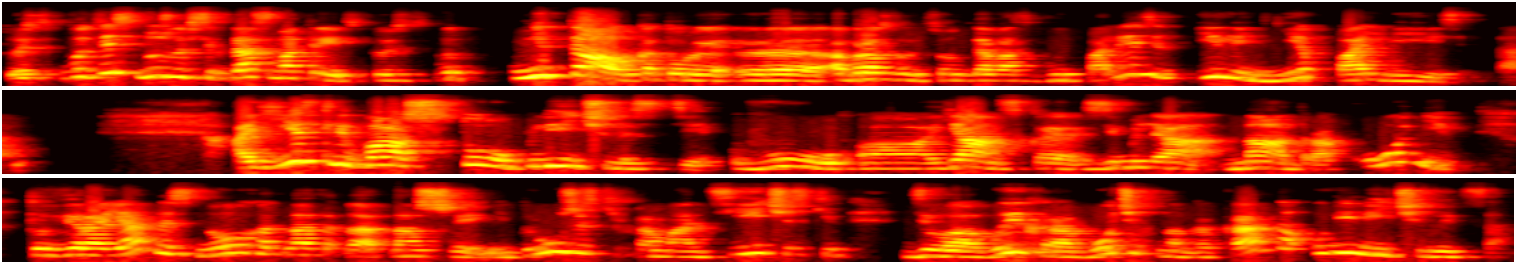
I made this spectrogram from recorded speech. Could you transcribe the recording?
То есть вот здесь нужно всегда смотреть, то есть вот металл, который э, образуется, он для вас будет полезен или не полезен. Да? А если ваш столб личности в э, Янская земля на драконе, то вероятность новых отношений, дружеских, романтических, деловых, рабочих многократно увеличивается.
